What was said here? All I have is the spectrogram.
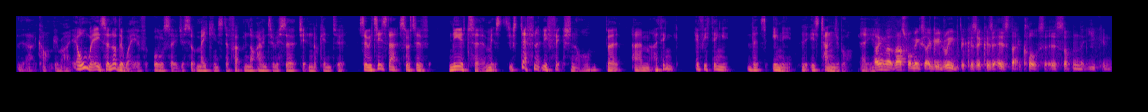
that can't be right. It's another way of also just sort of making stuff up and not having to research it and look into it. So it is that sort of near term. It's, it's definitely fictional, but um, I think everything that's in it is tangible. Uh, yeah. I think that that's what makes it a good read because because it is that close. It is something that you can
